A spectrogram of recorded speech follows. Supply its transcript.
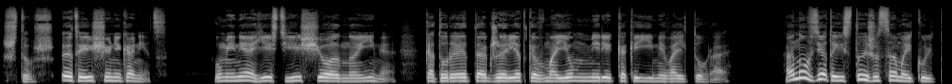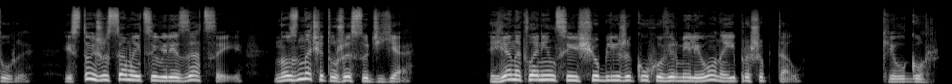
Что ж, это еще не конец. У меня есть еще одно имя, которое так же редко в моем мире, как и имя Вальтора. Оно взято из той же самой культуры, из той же самой цивилизации, но значит уже судья. Я наклонился еще ближе к уху Вермиллиона и прошептал. «Килгор».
